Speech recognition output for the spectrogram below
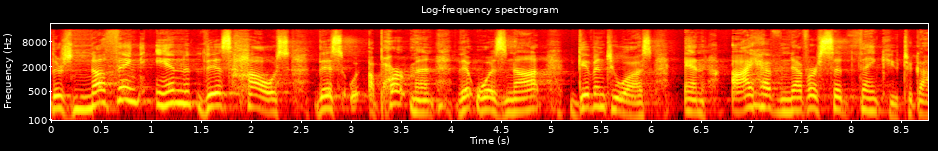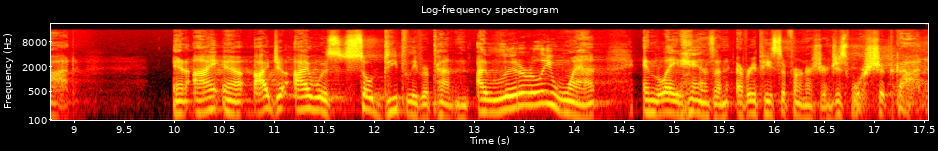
There's nothing in this house, this apartment, that was not given to us. And I have never said thank you to God. And I, uh, I, I was so deeply repentant. I literally went and laid hands on every piece of furniture and just worshiped God.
